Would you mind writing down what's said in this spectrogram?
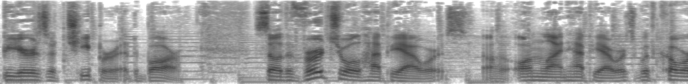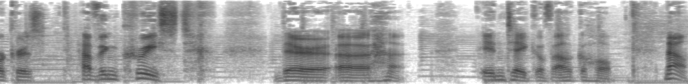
beers are cheaper at the bar. So the virtual happy hours, uh, online happy hours with coworkers, have increased their uh, intake of alcohol. Now,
